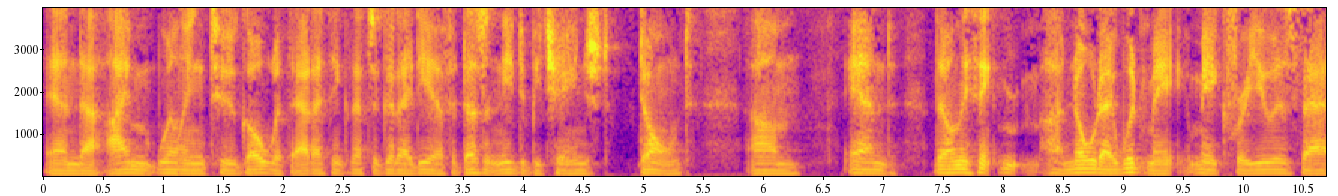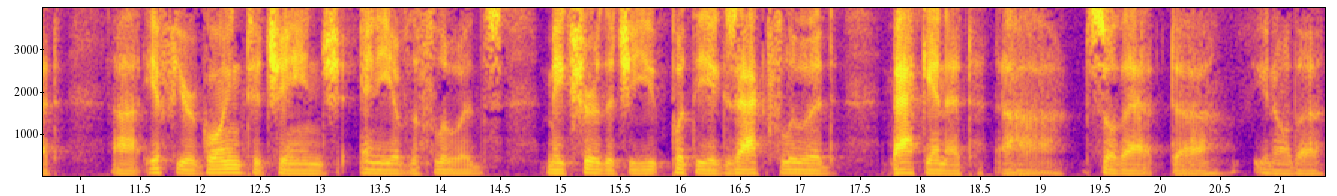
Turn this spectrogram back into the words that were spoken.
and uh, I'm willing to go with that. I think that's a good idea. If it doesn't need to be changed, don't. Um, and the only thing note I would make make for you is that uh, if you're going to change any of the fluids, make sure that you put the exact fluid back in it, uh, so that uh, you know the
